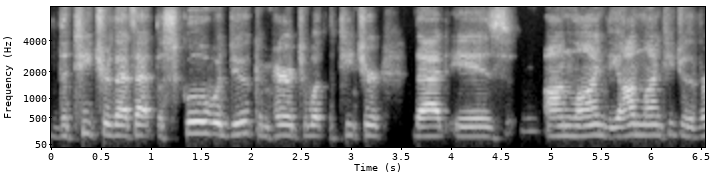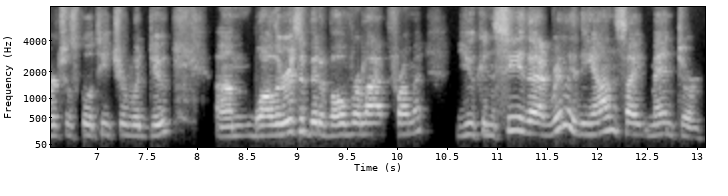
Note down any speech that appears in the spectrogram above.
the teacher that's at the school would do compared to what the teacher that is online, the online teacher, the virtual school teacher would do. Um, while there is a bit of overlap from it, you can see that really the on-site mentor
